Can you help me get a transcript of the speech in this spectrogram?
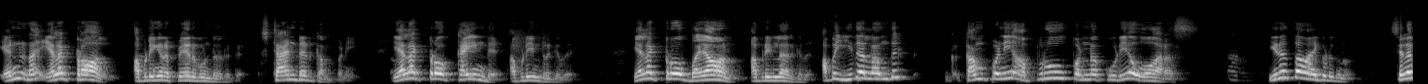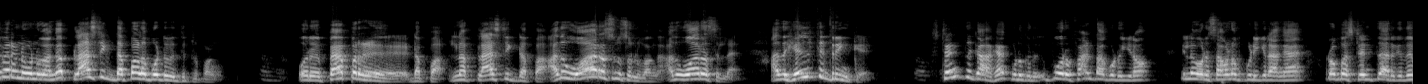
என்னன்னா எலக்ட்ரால் அப்படிங்கிற பேர் கொண்டு இருக்கு. ஸ்டாண்டர்ட் கம்பெனி எலக்ட்ரோ கைண்ட் அப்படின்னு இருக்குது. எலக்ட்ரோ பயான் அப்படின்லாம் இருக்குது. அப்போ இதெல்லாம் வந்து கம்பெனி அப்ரூவ் பண்ணக்கூடிய ஓஆர்எஸ் இதைத்தான் வாங்கி கொடுக்கணும். சில பேர் என்ன பண்ணுவாங்க பிளாஸ்டிக் டப்பாவில் போட்டு வித்துட்ருப்பாங்க ஒரு பேப்பர் டப்பா இல்லைனா பிளாஸ்டிக் டப்பா அது ஓஆர்எஸ்னு சொல்லுவாங்க. அது ஓஆர்எஸ் இல்லை. அது ஹெல்த் ட்ரிங்க்கு ஸ்ட்ரென்த்துக்காக கொடுக்குறது. இப்போ ஒரு ஃபேண்டா குடிக்கிறோம் இல்லை ஒரு செவனப் குடிக்கிறாங்க ரொம்ப ஸ்ட்ரென்த்தாக இருக்குது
